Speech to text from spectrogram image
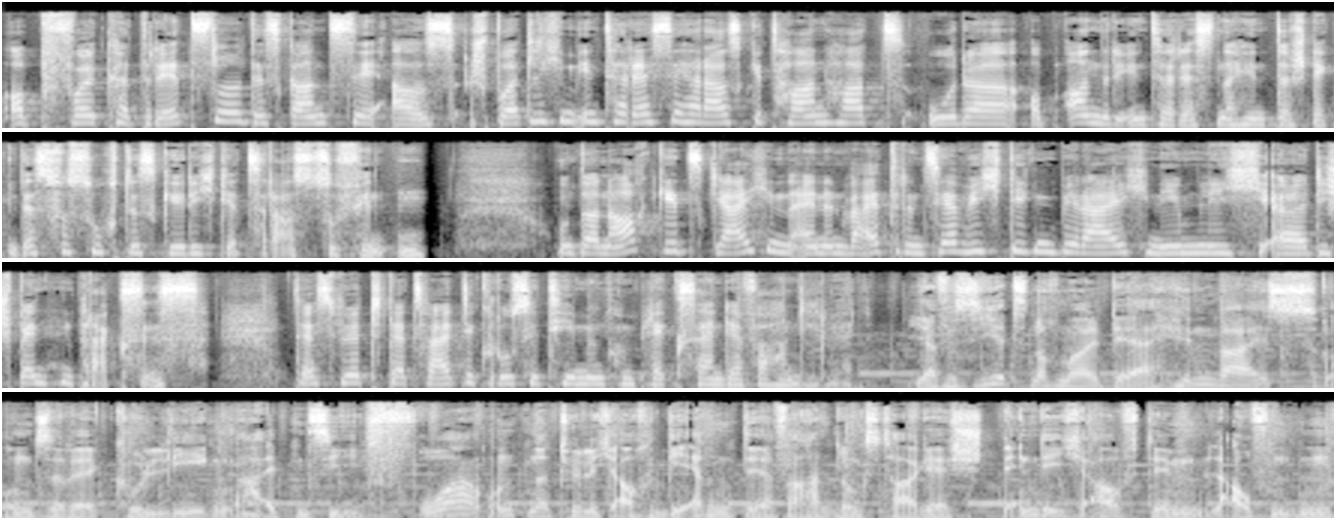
ob Volker Dretzel das Ganze aus sportlichem Interesse herausgetan hat oder ob andere Interessen dahinter stecken. Das versucht das Gericht jetzt herauszufinden. Und danach geht's gleich in einen weiteren sehr wichtigen Bereich, nämlich äh, die Spendenpraxis. Das wird der zweite große Themenkomplex sein, der verhandelt wird. Ja, für Sie jetzt nochmal der Hinweis, unsere Kollegen halten Sie vor und natürlich auch während der Verhandlungstage ständig auf dem Laufenden.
